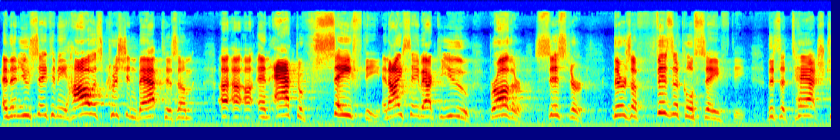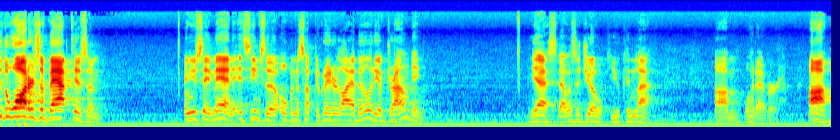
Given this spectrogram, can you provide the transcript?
And then you say to me, How is Christian baptism a, a, an act of safety? And I say back to you, brother, sister, there's a physical safety that's attached to the waters of baptism. And you say, man, it seems to open us up to greater liability of drowning. Yes, that was a joke. You can laugh. Um, whatever. Ah,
